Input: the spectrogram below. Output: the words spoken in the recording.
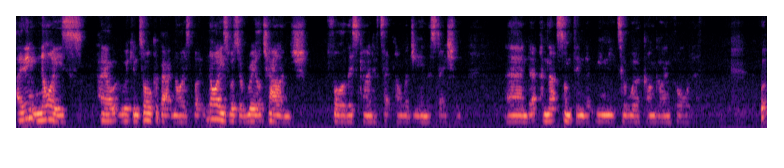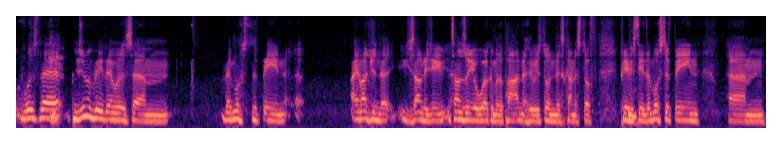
I think noise. I know we can talk about noise, but noise was a real challenge for this kind of technology in the station, and uh, and that's something that we need to work on going forward. Was there presumably there was um, there must have been. Uh, I imagine that you sounded you. It sounds like you're working with a partner who has done this kind of stuff previously. There must have been um,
